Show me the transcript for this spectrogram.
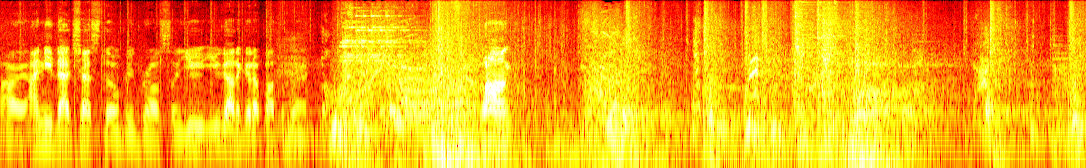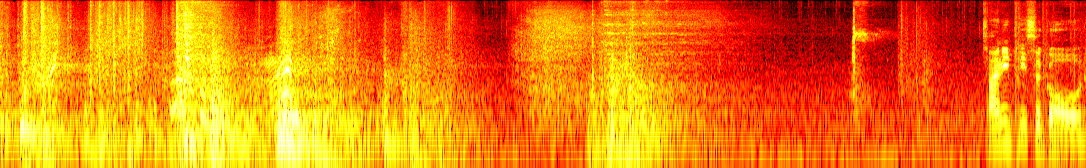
Alright, I need that chest though, big bro. So you you gotta get up out the way. Bonk. Tiny piece of gold.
